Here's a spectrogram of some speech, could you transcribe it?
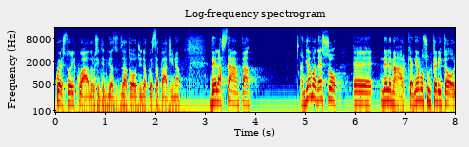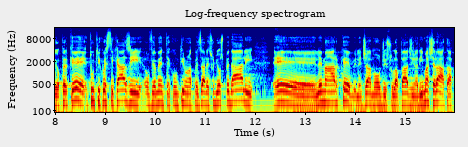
questo è il quadro sintetizzato oggi da questa pagina della stampa. Andiamo adesso eh, nelle Marche, andiamo sul territorio perché tutti questi casi ovviamente continuano a pesare sugli ospedali e le Marche, leggiamo oggi sulla pagina di Macerata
